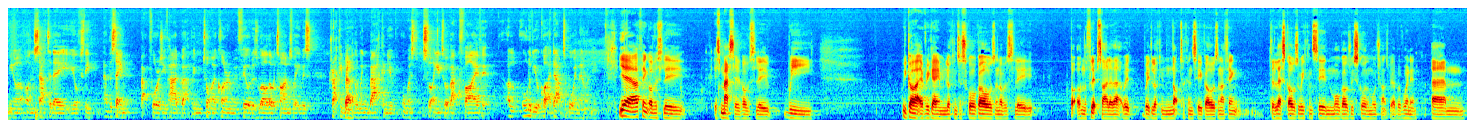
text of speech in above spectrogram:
You know, on Saturday, you obviously had the same back four as you've had, but having Tom O'Connor in midfield as well, there were times where he was tracking back yeah. the wing back and you're almost slotting into a back five. It, all of you are quite adaptable in there, aren't you? Yeah, I think obviously it's massive. Obviously, we we go out every game looking to score goals, and obviously, but on the flip side of that, we're, we're looking not to concede goals. And I think the less goals we concede, the more goals we score, the more chance we have of winning. Um,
